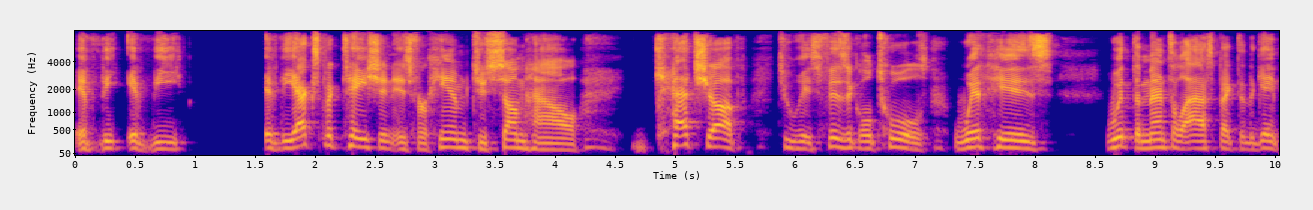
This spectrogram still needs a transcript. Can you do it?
If the if the if the expectation is for him to somehow catch up to his physical tools with his with the mental aspect of the game,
